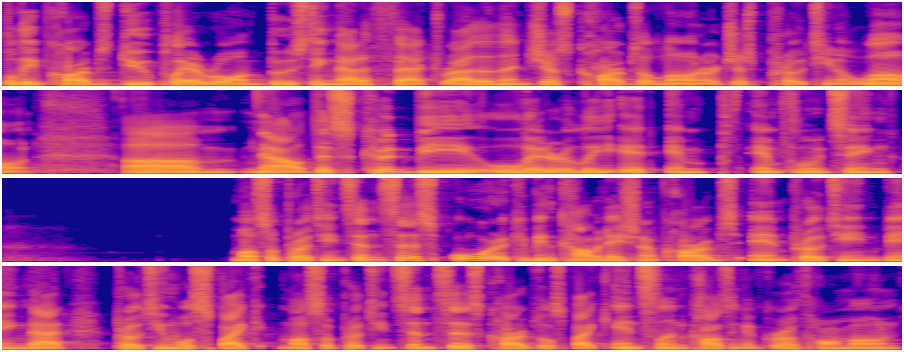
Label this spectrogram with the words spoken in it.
believe carbs do play a role in boosting that effect rather than just carbs alone or just protein alone. Um, now, this could be literally it influencing muscle protein synthesis, or it could be the combination of carbs and protein, being that protein will spike muscle protein synthesis, carbs will spike insulin, causing a growth hormone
